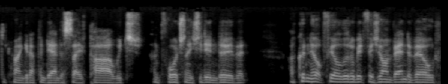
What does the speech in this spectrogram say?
to try and get up and down to save par, which unfortunately she didn't do. But I couldn't help feel a little bit for Jean van der Velde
